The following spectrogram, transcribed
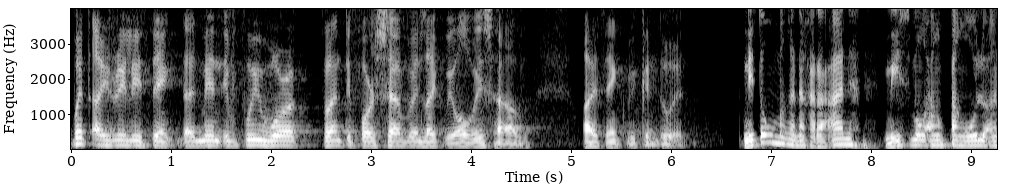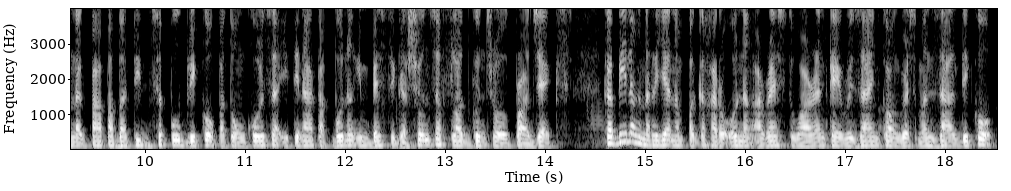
But I really think, I mean, if we work 24 7 like we always have, I think we can do it. Nitong mga nakaraan, mismo ang Pangulo ang nagpapabatid sa publiko patungkol sa itinatakbo ng investigasyon sa flood control projects. Kabilang na riyan ang pagkakaroon ng arrest warrant kay resigned Congressman Zaldico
